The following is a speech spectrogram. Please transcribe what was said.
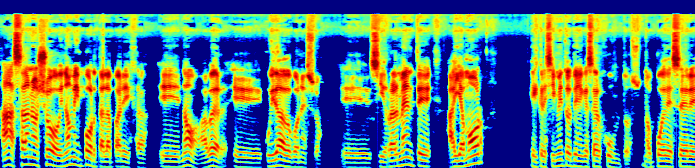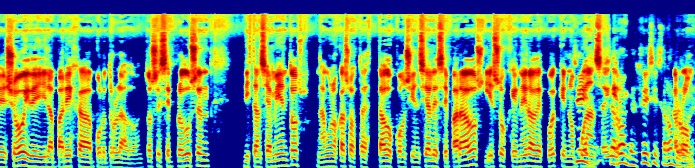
ah, sano yo y no me importa la pareja. Eh, no, a ver, cuidado con eso. si realmente hay amor, el crecimiento tiene que ser juntos, no puede ser yo y, de, y la pareja por otro lado. Entonces se producen distanciamientos, en algunos casos hasta estados concienciales separados, y eso genera después que no puedan seguir. Se rompen, sí, sí, se rompen.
